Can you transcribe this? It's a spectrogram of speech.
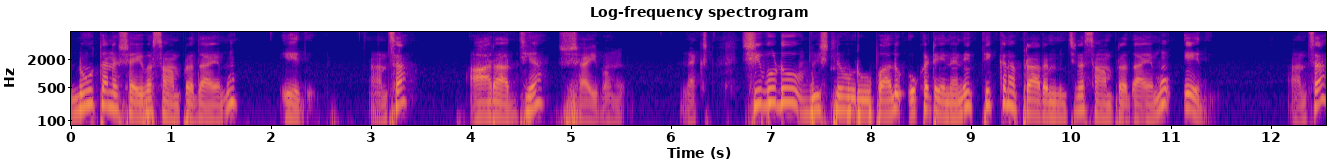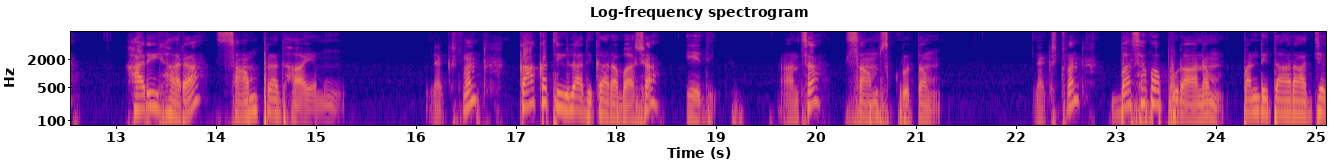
నూతన శైవ సాంప్రదాయము ఏది? ఆన్సర్ ఆరాధ్య శైవము. నెక్స్ట్ శివుడు విష్ణువు రూపాలు ఒకటేనని తిక్కన ప్రారంభించిన సాంప్రదాయము ఏది? ఆన్సర్ హరిహర సాంప్రదాయము. నెక్స్ట్ వన్ కాకతీయుల అధికార భాష ఏది? ఆన్సర్ సంస్కృతం. నెక్స్ట్ వన్ బసవ పురాణం పండితారాధ్య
